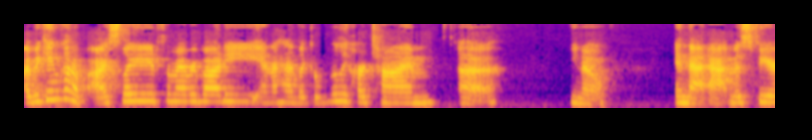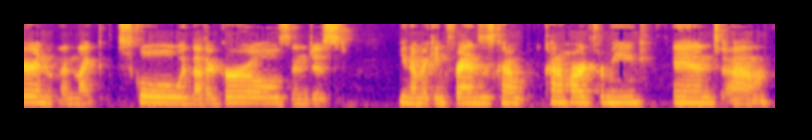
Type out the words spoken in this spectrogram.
I became kind of isolated from everybody, and I had like a really hard time, uh, you know, in that atmosphere and, and like school with other girls, and just you know, making friends is kind of kind of hard for me, and um,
